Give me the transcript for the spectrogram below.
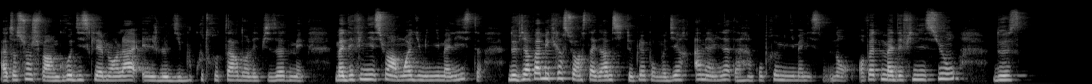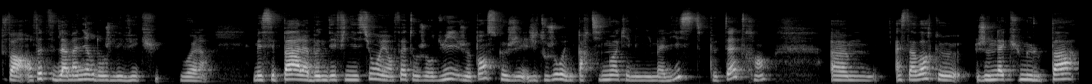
Attention, je fais un gros disclaimer là et je le dis beaucoup trop tard dans l'épisode, mais ma définition à moi du minimaliste, ne viens pas m'écrire sur Instagram s'il te plaît pour me dire Ah, mais Amina, t'as rien compris au minimalisme. Non, en fait, ma définition de. Enfin, en fait, c'est de la manière dont je l'ai vécu. Voilà mais c'est pas la bonne définition. Et en fait, aujourd'hui, je pense que j'ai toujours une partie de moi qui est minimaliste, peut-être, hein, euh, à savoir que je n'accumule pas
